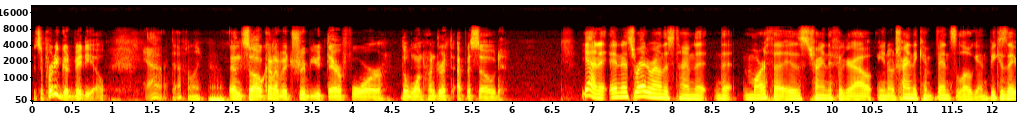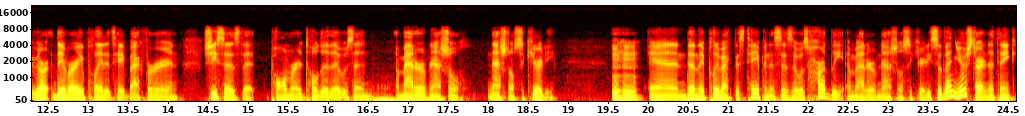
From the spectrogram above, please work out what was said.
it's a pretty good video. yeah, definitely. And so, kind of a tribute there for the 100th episode. Yeah, and, it, and it's right around this time that that Martha is trying to figure out, you know, trying to convince Logan because they they've already played a tape back for her, and she says that Palmer had told her that it was an, a matter of national national security, Mm-hmm. and then they play back this tape, and it says it was hardly a matter of national security. So then you're starting to think,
